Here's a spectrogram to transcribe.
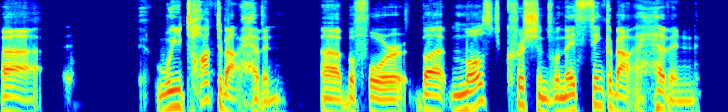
uh, we talked about heaven uh, before, but most Christians, when they think about heaven,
